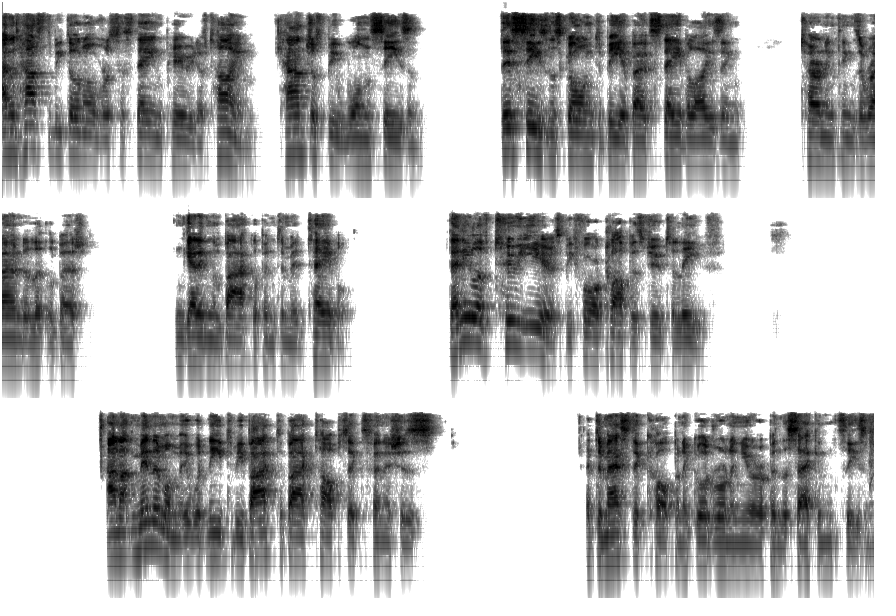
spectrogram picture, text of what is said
And it has to be done over a sustained period of time. Can't just be one season. This season's going to be about stabilizing, turning things around a little bit, and getting them back up into mid table. Then he'll have two years before Klopp is due to leave. And at minimum, it would need to be back to back top six finishes, a domestic cup, and a good run in Europe in the second season,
